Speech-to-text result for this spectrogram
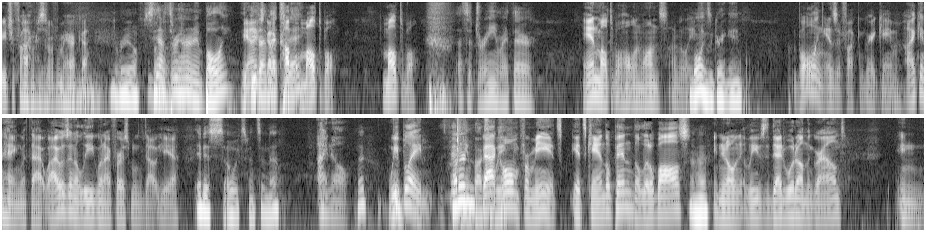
Future Farmers of America. The real. He's got a 300 in bowling. The yeah, dude he's I got a met couple, today? multiple, multiple, That's a dream right there. and multiple hole in ones, I believe. Bowling's a great game. Bowling is a fucking great game. I can hang with that. I was in a league when I first moved out here. It is so expensive now. I know. That- We played It's 15 bucks a back week. home for me. It's it's candlepin, the little balls, Uh-huh. and you know, and it leaves the dead wood on the ground. And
